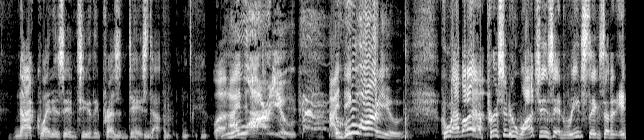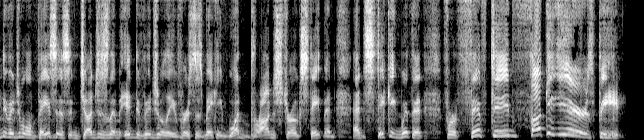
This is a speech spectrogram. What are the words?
Not quite as into the present day stuff. Well, Who I, are you? I think Who are you? Who am I? a uh, person who watches and reads things on an individual basis and judges them individually versus making one broad stroke statement and sticking with it for 15 fucking years, Pete.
